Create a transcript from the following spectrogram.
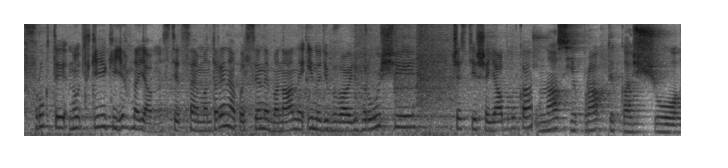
фрукти, ну такі, які є в наявності. Це мандарини, апельсини, банани. Іноді бувають груші, частіше яблука. У нас є практика, що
